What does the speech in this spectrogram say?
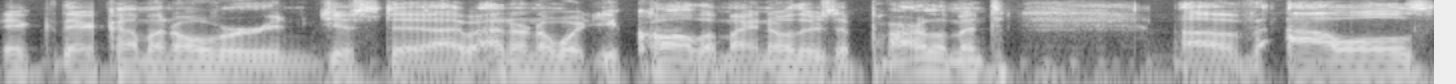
they're, they're coming over and just uh, I I don't know what you call them. I know there's a parliament of owls.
